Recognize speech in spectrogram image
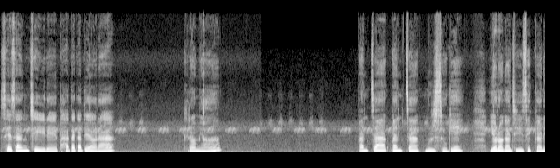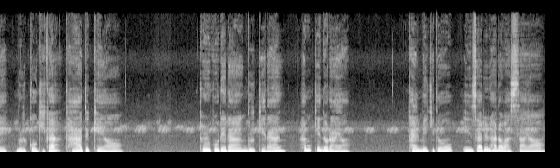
세상 제일의 바다가 되어라. 그러면 반짝반짝 물 속에 여러 가지 색깔의 물고기가 가득해요. 돌고래랑 물개랑 함께 놀아요. 갈매기도 인사를 하러 왔어요.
